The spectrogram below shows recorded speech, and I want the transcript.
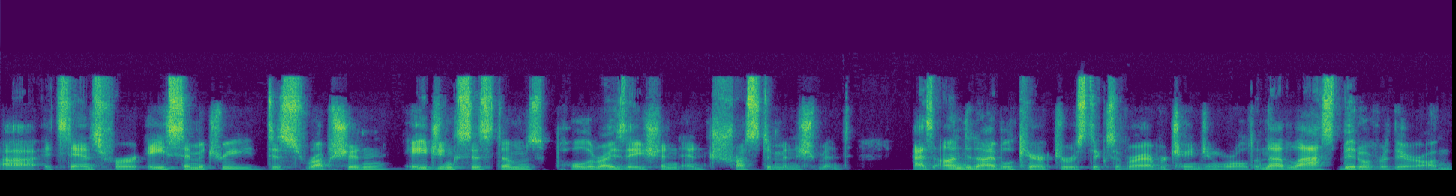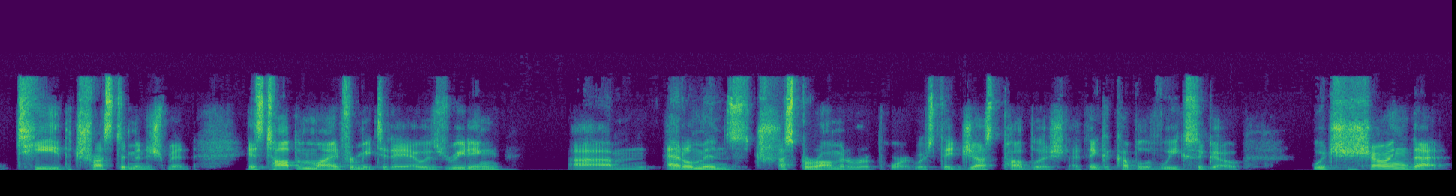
Uh, it stands for asymmetry, disruption, aging systems, polarization, and trust diminishment as undeniable characteristics of our ever changing world. And that last bit over there on T, the trust diminishment, is top of mind for me today. I was reading um, Edelman's Trust Barometer report, which they just published, I think, a couple of weeks ago, which is showing that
